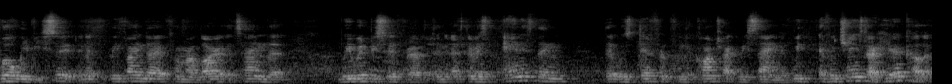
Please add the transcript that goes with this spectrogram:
will we be sued? And it, we found out from our lawyer at the time that we would be sued for everything if there was anything that was different from the contract we signed. If we if we changed our hair color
